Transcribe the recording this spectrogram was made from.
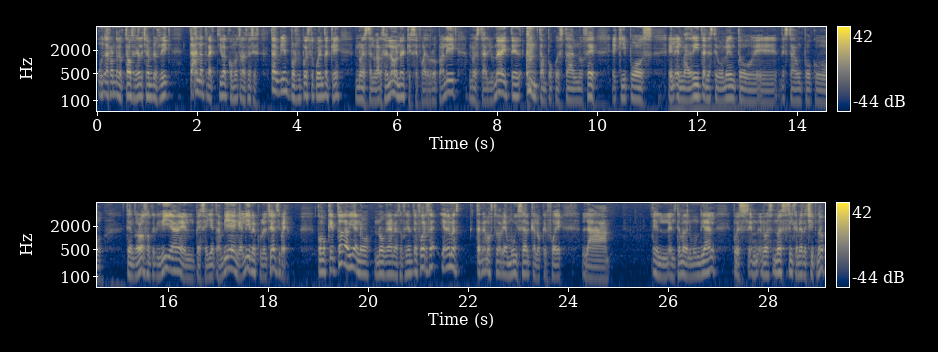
una ronda de octavos final de Champions League tan atractiva como otras veces. También, por supuesto, cuenta que no está el Barcelona, que se fue a Europa League, no está el United, tampoco están, no sé, equipos, el, Madrid en este momento eh, está un poco tendoroso que diría, el PSG también, el Liverpool, el Chelsea, bueno, como que todavía no, no gana suficiente fuerza y además tenemos todavía muy cerca lo que fue la, el, tema del Mundial, pues no es, no es, fácil cambiar de chip, ¿no?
